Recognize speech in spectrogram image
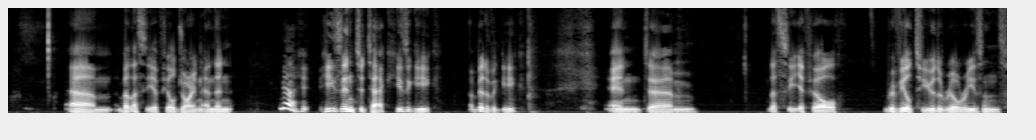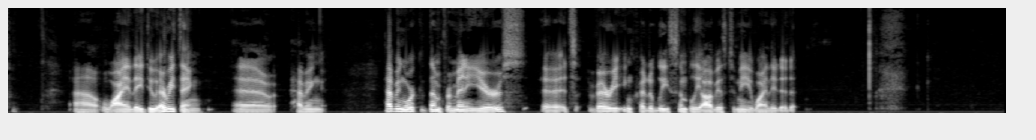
Um, but let's see if he'll join, and then yeah, he, he's into tech. He's a geek, a bit of a geek, and um, let's see if he'll reveal to you the real reasons uh, why they do everything. Uh, having having worked with them for many years, uh, it's very incredibly simply obvious to me why they did it.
